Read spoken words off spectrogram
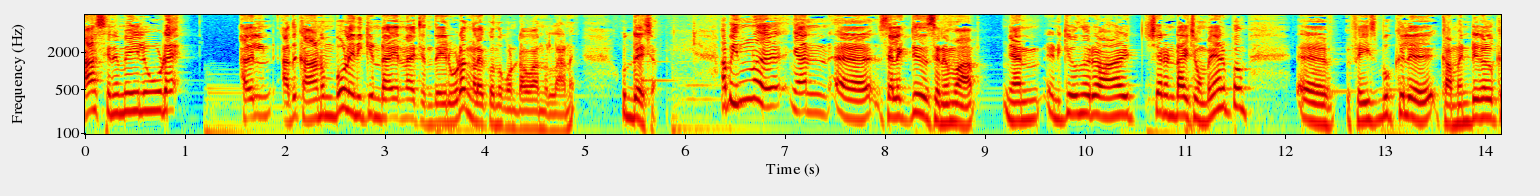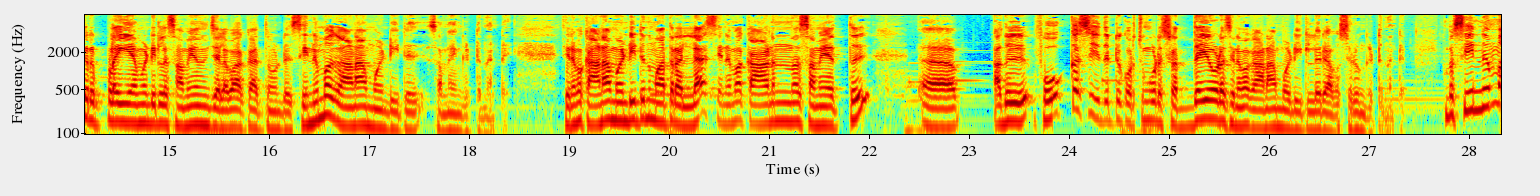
ആ സിനിമയിലൂടെ അതിൽ അത് കാണുമ്പോൾ എനിക്കുണ്ടായിരുന്ന ചിന്തയിലൂടെ നിങ്ങളെയൊക്കെ ഒന്ന് കൊണ്ടുപോകാമെന്നുള്ളതാണ് ഉദ്ദേശം. അപ്പോൾ ഇന്ന് ഞാൻ സെലക്ട് ചെയ്ത സിനിമ ഞാൻ എനിക്ക് തോന്നുന്നു ഒരു ആഴ്ച രണ്ടാഴ്ച മുമ്പ് ഞാനിപ്പം ഫേസ്ബുക്കിൽ കമന്റുകൾക്ക് റിപ്ലൈ ചെയ്യാൻ വേണ്ടിയിട്ടുള്ള സമയമൊന്നും ചിലവാക്കാത്തതുകൊണ്ട് സിനിമ കാണാൻ വേണ്ടിയിട്ട് സമയം കിട്ടുന്നുണ്ട്. സിനിമ കാണാൻ വേണ്ടിയിട്ടെന്ന് മാത്രമല്ല സിനിമ കാണുന്ന സമയത്ത് അത് ഫോക്കസ് ചെയ്തിട്ട് കുറച്ചും കൂടെ ശ്രദ്ധയോടെ സിനിമ കാണാൻ വേണ്ടിയിട്ടുള്ളൊരു അവസരവും കിട്ടുന്നുണ്ട്. അപ്പോൾ cinema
